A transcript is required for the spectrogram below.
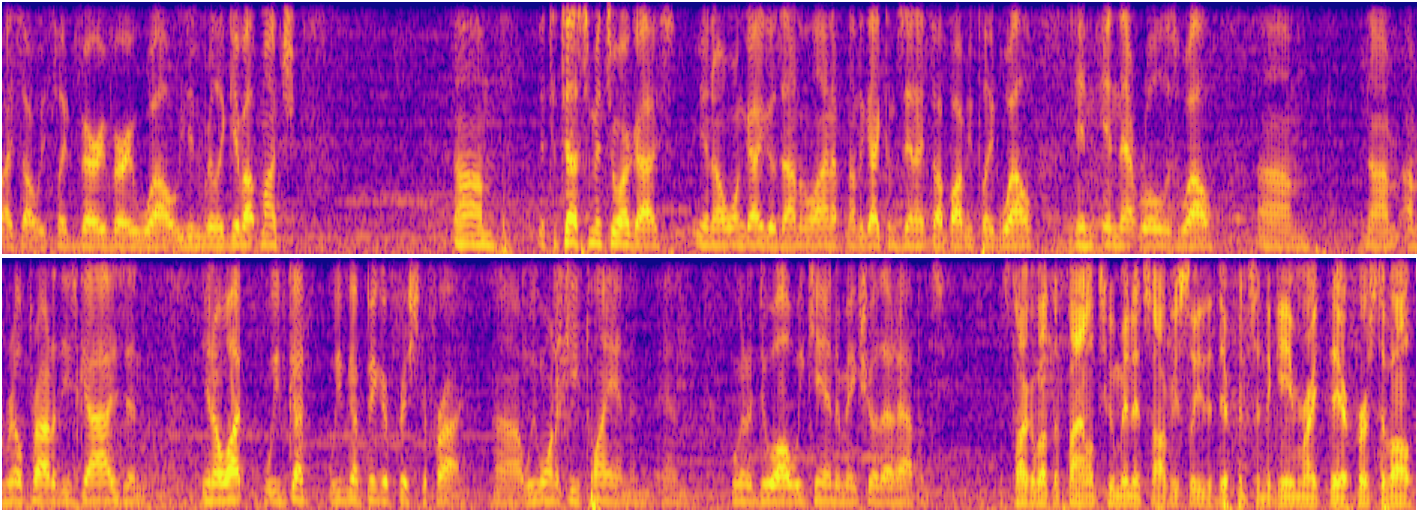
I thought we played very very well. We didn't really give up much. Um, it's a testament to our guys. You know, one guy goes out of the lineup, another guy comes in. I thought Bobby played well in, in that role as well. Um, no, I'm, I'm real proud of these guys, and you know what? We've got we've got bigger fish to fry. Uh, we want to keep playing, and, and we're going to do all we can to make sure that happens. Let's talk about the final two minutes. Obviously, the difference in the game right there. First of all,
